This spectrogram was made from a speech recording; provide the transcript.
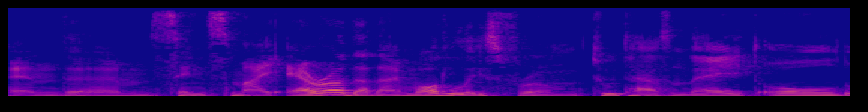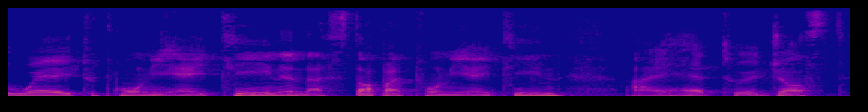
And um, since my era that I model is from 2008 all the way to 2018, and I stop at 2018, I had to adjust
